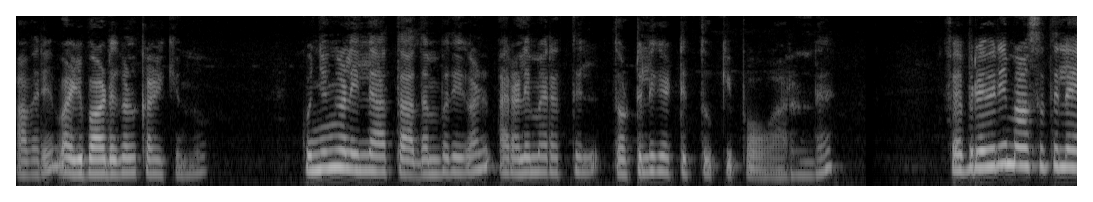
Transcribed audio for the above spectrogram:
അവർ വഴിപാടുകൾ കഴിക്കുന്നു. കുഞ്ഞുങ്ങളില്ലാത്ത ദമ്പതികൾ അരളിമരത്തിൽ തൊട്ടിൽ കെട്ടി തൂക്കി പോവാറുണ്ട്. ഫെബ്രുവരി മാസത്തിലെ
